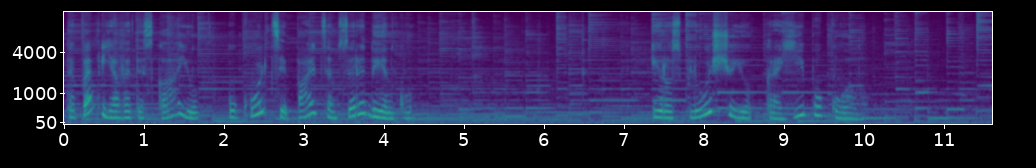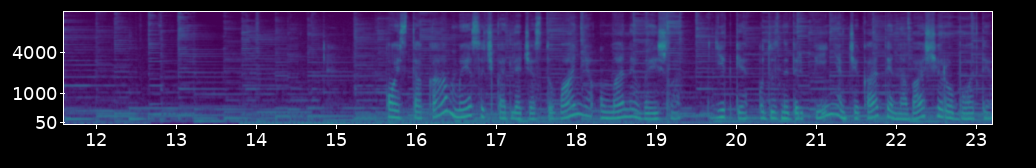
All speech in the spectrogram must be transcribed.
Тепер я витискаю у кульці пальцем серединку і розплющую краї по колу. Ось така мисочка для частування у мене вийшла. Дітки, буду з нетерпінням чекати на ваші роботи.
